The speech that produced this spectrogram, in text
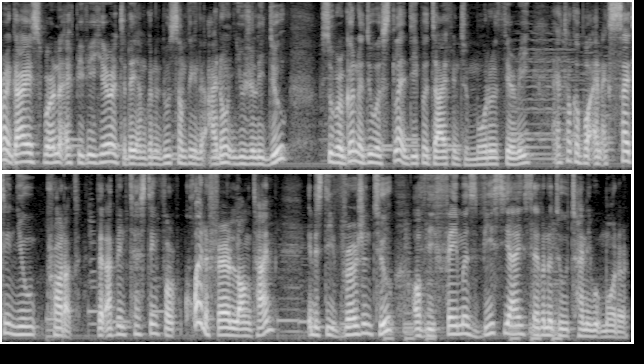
Alright guys, Werdna FPV here and today I'm going to do something that I don't usually do. So we're going to do a slight deeper dive into motor theory and talk about an exciting new product that I've been testing for quite a fair long time. It is the version 2 of the famous VCI 702 tiny whoop motor.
